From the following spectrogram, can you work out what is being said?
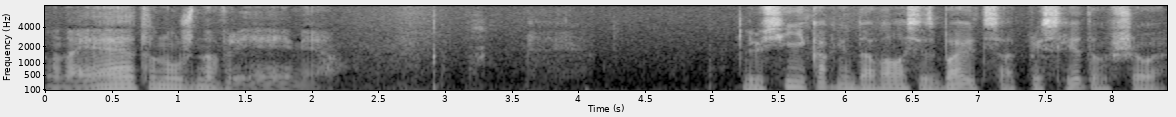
Но на это нужно время. Люси никак не удавалось избавиться от преследовавшего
